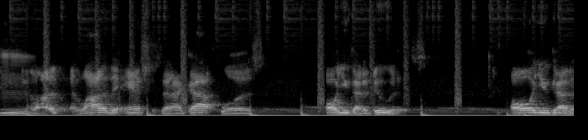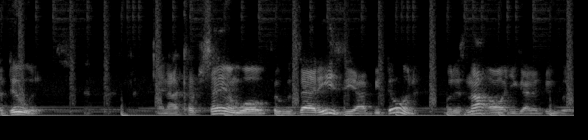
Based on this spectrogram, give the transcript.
Mm. A lot of a lot of the answers that I got was, all you got to do is, all you got to do is. And I kept saying, well, if it was that easy, I'd be doing it. But it's not all you got to do is,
